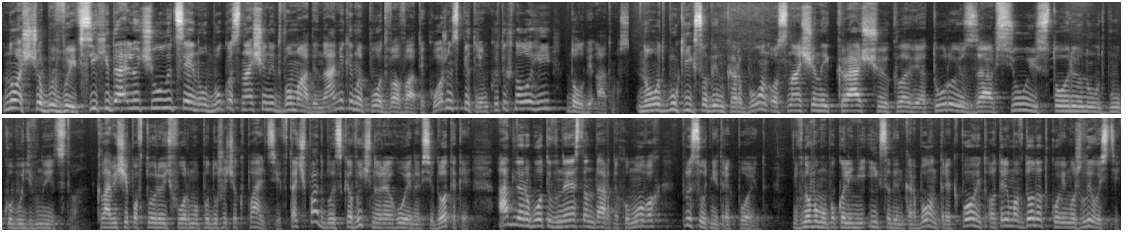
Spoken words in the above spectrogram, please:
Ну а щоб ви всіх ідеально чули, цей ноутбук оснащений двома динаміками по 2 Вт кожен з підтримкою технології Dolby Atmos. Ноутбук X1 Carbon оснащений кращою клавіатурою за всю історію ноутбукобудівництва. Клавіші повторюють форму подушечок пальців. Тачпад блискавично реагує на всі дотики, а для роботи в нестандартних умовах присутній трекпоінт. В новому поколінні X1 Carbon TrackPoint отримав додаткові можливості.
